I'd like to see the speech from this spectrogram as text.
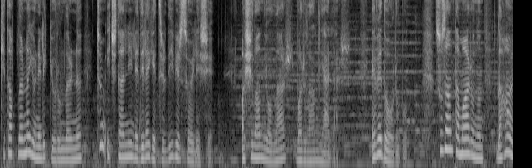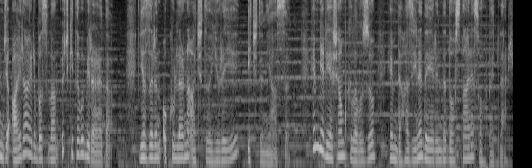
kitaplarına yönelik yorumlarını tüm içtenliğiyle dile getirdiği bir söyleşi. Aşılan yollar, varılan yerler. Eve doğru bu. Suzan Tamaro'nun daha önce ayrı ayrı basılan üç kitabı bir arada. Yazarın okurlarına açtığı yüreği, iç dünyası. Hem bir yaşam kılavuzu hem de hazine değerinde dostane sohbetler.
